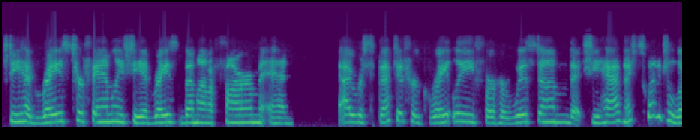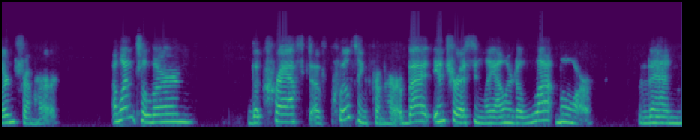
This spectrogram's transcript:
She had raised her family, she had raised them on a farm, and I respected her greatly for her wisdom that she had, and I just wanted to learn from her. I wanted to learn the craft of quilting from her, but interestingly, I learned a lot more than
